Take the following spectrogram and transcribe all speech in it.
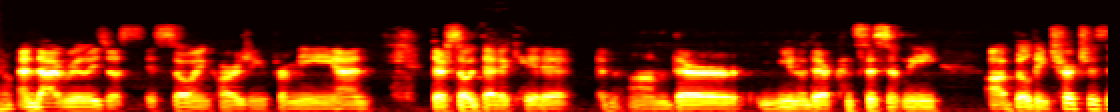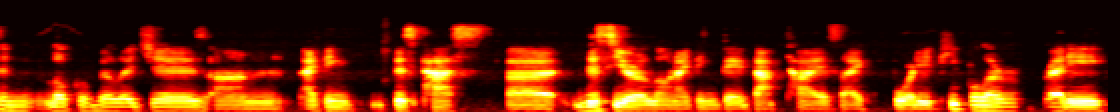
yeah. and that really just is so encouraging for me and they're so dedicated um, they're you know they're consistently uh, building churches in local villages um, i think this past uh, this year alone i think they baptized like 40 people already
